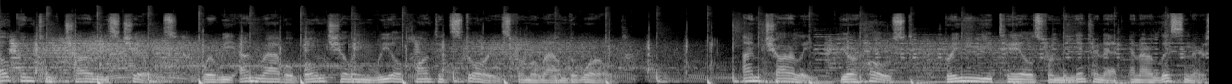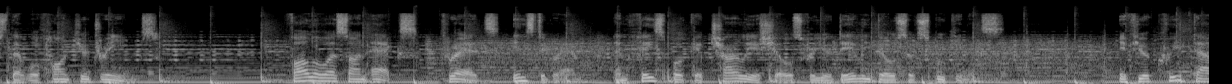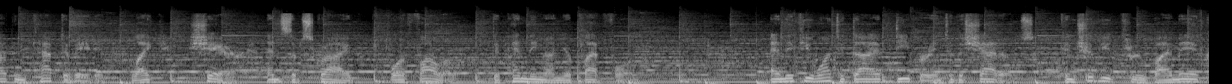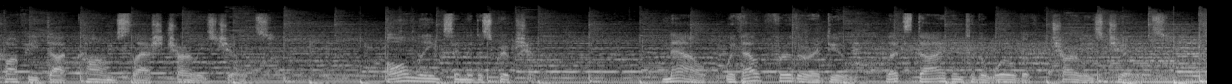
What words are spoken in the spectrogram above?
Welcome to Charlie's Chills, where we unravel bone chilling real haunted stories from around the world. I'm Charlie, your host, bringing you tales from the internet and our listeners that will haunt your dreams. Follow us on X, Threads, Instagram, and Facebook at Charlie Chills for your daily dose of spookiness. If you're creeped out and captivated, like, share, and subscribe, or follow, depending on your platform. And if you want to dive deeper into the shadows, contribute through buymeacoffee.com slash charlieschills. All links in the description. Now, without further ado, let's dive into the world of Charlie's Chills.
